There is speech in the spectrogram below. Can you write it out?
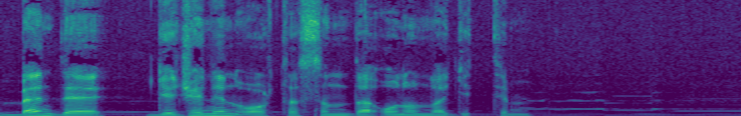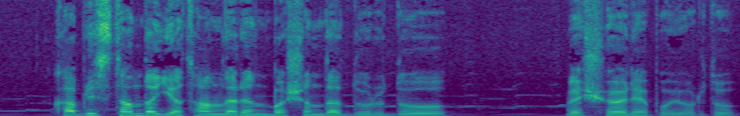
Ben de gecenin ortasında onunla gittim. Kabristanda yatanların başında durdu ve şöyle buyurdu.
